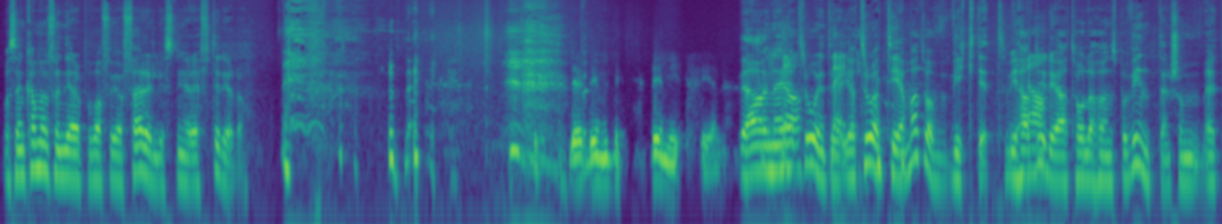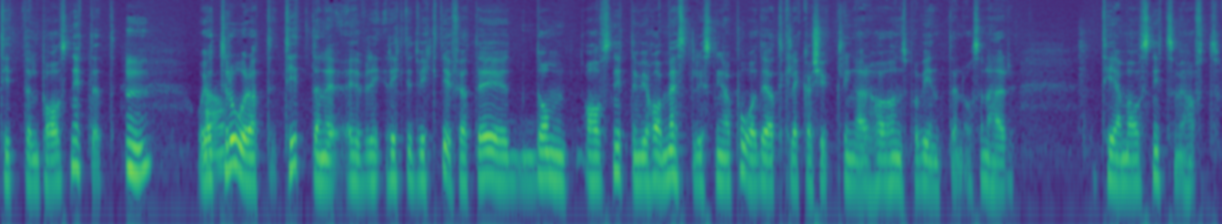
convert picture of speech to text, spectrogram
och sen kan man fundera på varför vi har färre lyssningar efter det då. Det, det, det är mitt fel. Ja, nej, jag Ja, tror inte nej. Jag tror att temat var viktigt. Vi hade Ja. ju det att hålla höns på vintern som är titeln på avsnittet. Mm. Och jag Ja. tror att titeln är, är ri- riktigt viktig för att det är de avsnitten vi har mest lyssningar på. Det är att kläcka kycklingar, ha höns på vintern och sådana här temaavsnitt som vi har haft.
